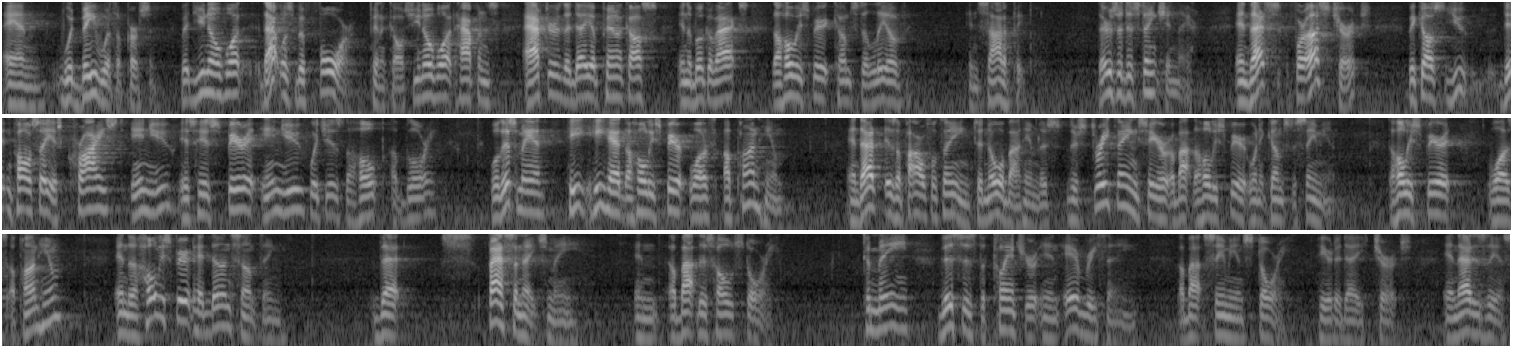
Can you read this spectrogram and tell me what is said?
and would be with a person. But you know what? That was before Pentecost. You know what happens after the day of Pentecost in the book of Acts? The Holy Spirit comes to live inside of people. There's a distinction there. And that's for us, church, because you didn't Paul say, is Christ in you? Is his spirit in you, which is the hope of glory? Well, this man, he, he had the Holy Spirit was upon him. And that is a powerful thing to know about him. There's, there's three things here about the Holy Spirit when it comes to Simeon. The Holy Spirit was upon him, and the Holy Spirit had done something that fascinates me in, about this whole story. To me, this is the clincher in everything about Simeon's story here today, church. And that is this.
